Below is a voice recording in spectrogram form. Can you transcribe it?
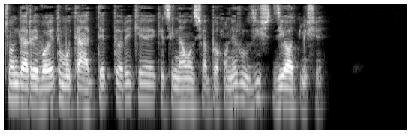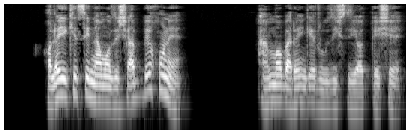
چون در روایت متعدد داره که کسی نماز شب بخونه روزیش زیاد میشه. حالا یه کسی نماز شب بخونه اما برای اینکه روزیش زیاد بشه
